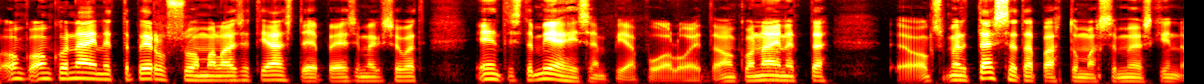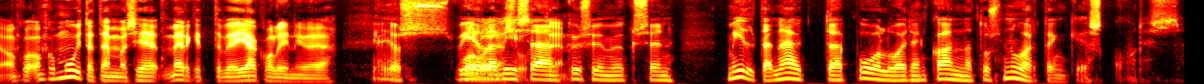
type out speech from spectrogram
onko, onko näin, että perussuomalaiset ja SDP esimerkiksi ovat entistä miehisempiä puolueita? Onko näin, että onko meillä tässä tapahtumassa myöskin, onko, onko muita tämmöisiä merkittäviä jakolinjoja? Ja jos vielä lisään suhteen? kysymyksen, miltä näyttää puolueiden kannatus nuorten keskuudessa?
